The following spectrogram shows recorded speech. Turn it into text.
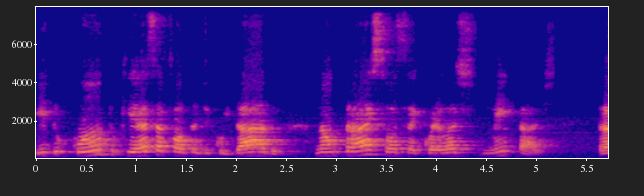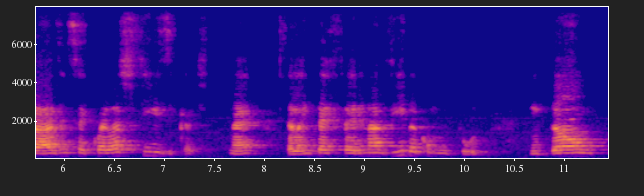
e do quanto que essa falta de cuidado não traz só sequelas mentais, trazem sequelas físicas, né? Ela interfere na vida como um todo. Então,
